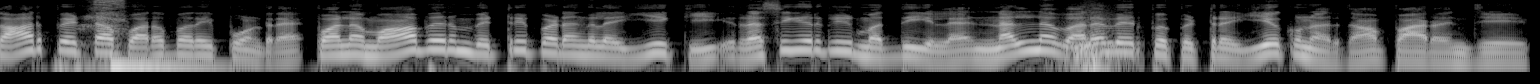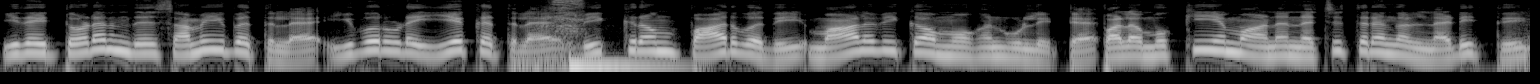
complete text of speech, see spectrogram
சார்பேட்டா பரம்பரை போன்ற பல மாபெரும் வெற்றி படங்களை இயக்கி ரசிகர்கள் மத்தியில நல்ல வரவேற்பு பெற்ற இயக்குனர் தான் பாரஞ்சித். இதைத் தொடர்ந்து சமீபத்துல இவருடைய இயக்கத்துல விக்ரம் பார்வதி மாளவிகா மோகன் உள்ளிட்ட பல முக்கியமான நட்சத்திரங்கள் நடித்து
